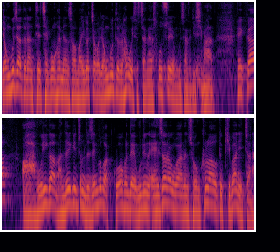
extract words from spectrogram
연구자들한테 제공하면서 막 이것저것 연구들을 하고 있었잖아요. 소수의 연구자들이지만. 그러니까 아, 우리가 만들긴 좀 늦은 것 같고, 근데 우리는 애저라고 하는 좋은 클라우드 기반이 있잖아.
